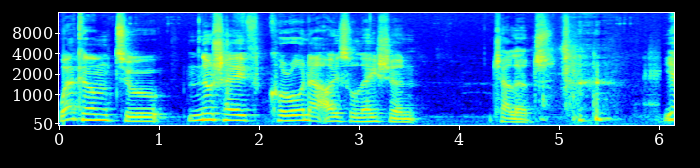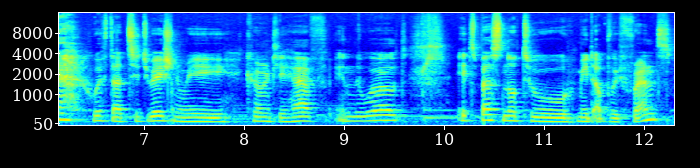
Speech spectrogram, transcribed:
Welcome to No Shave Corona Isolation Challenge. yeah, with that situation we currently have in the world, it's best not to meet up with friends.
